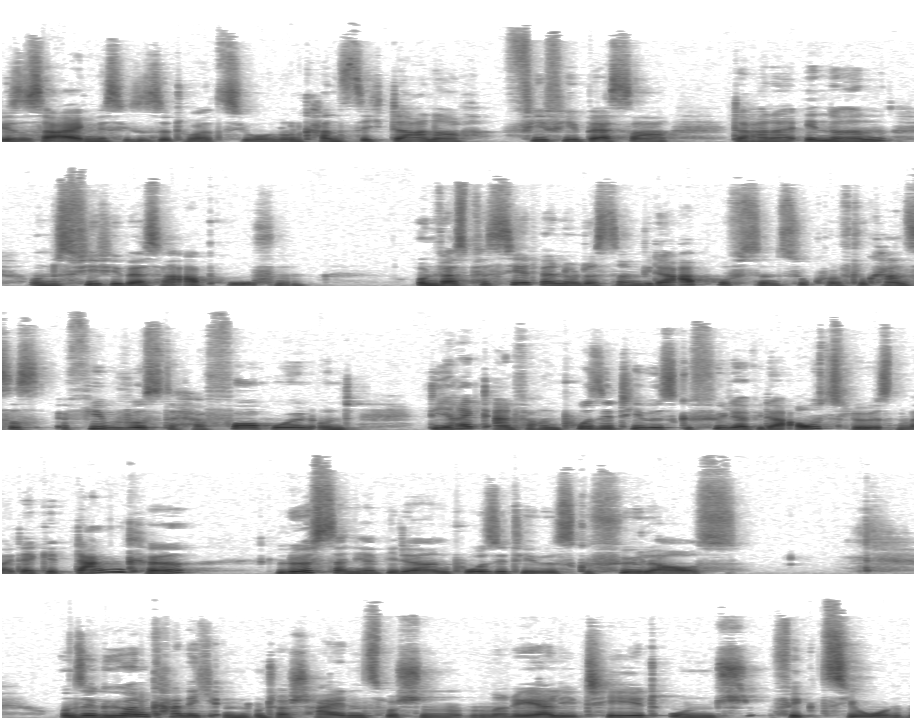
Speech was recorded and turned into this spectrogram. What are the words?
dieses Ereignis, diese Situation und kannst dich danach viel, viel besser daran erinnern und es viel, viel besser abrufen. Und was passiert, wenn du das dann wieder abrufst in Zukunft? Du kannst es viel bewusster hervorholen und direkt einfach ein positives Gefühl ja wieder auslösen, weil der Gedanke löst dann ja wieder ein positives Gefühl aus. Unser Gehirn kann nicht unterscheiden zwischen Realität und Fiktion.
